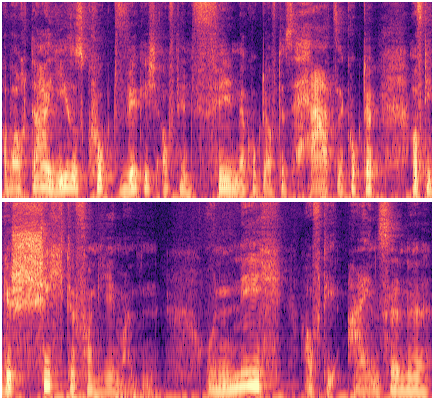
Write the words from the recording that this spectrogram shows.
Aber auch da, Jesus guckt wirklich auf den Film, er guckt auf das Herz, er guckt auf die Geschichte von jemandem und nicht auf die einzelne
